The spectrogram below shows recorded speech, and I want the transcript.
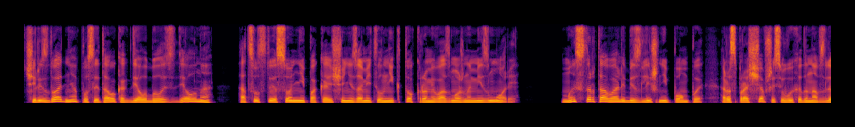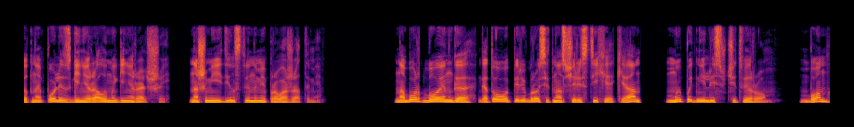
через два дня после того, как дело было сделано, отсутствие Сонни пока еще не заметил никто, кроме, возможно, мисс Мори. Мы стартовали без лишней помпы, распрощавшись у выхода на взлетное поле с генералом и генеральшей нашими единственными провожатыми. На борт Боинга, готового перебросить нас через Тихий океан, мы поднялись вчетвером. Бон,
